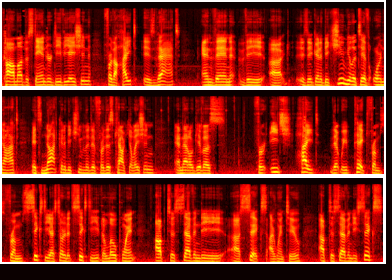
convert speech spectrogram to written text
comma, the standard deviation for the height is that, and then the uh, is it going to be cumulative or not? It's not going to be cumulative for this calculation, and that'll give us for each height that we picked from from 60. I started at 60, the low point, up to 76. I went to up to 76.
